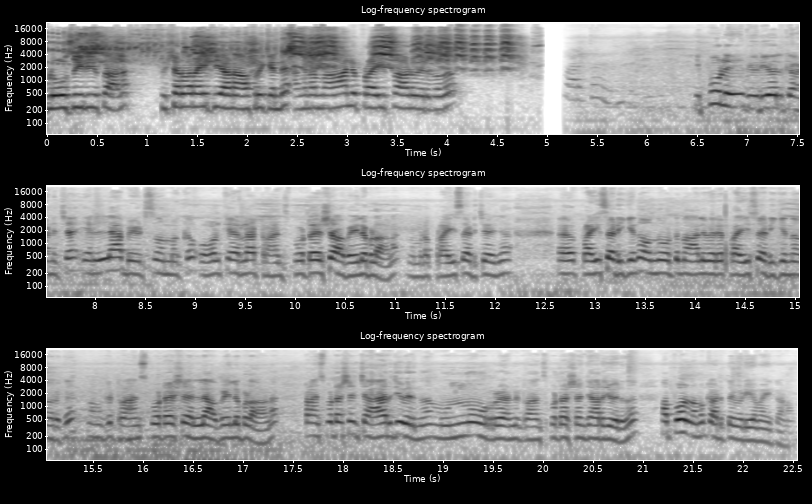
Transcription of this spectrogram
ബ്ലൂ സീരീസാണ് ഫിഷർ വെറൈറ്റിയാണ് ആഫ്രിക്കന്റെ അങ്ങനെ നാല് പ്രൈസാണ് വരുന്നത്. ഇപ്പോൾ ഈ വീഡിയോയിൽ കാണിച്ച എല്ലാ ബേഡ്സും നമുക്ക് ഓൾ കേരള ട്രാൻസ്പോർട്ടേഷൻ അവൈലബിൾ ആണ്. നമ്മുടെ പ്രൈസ് അടിച്ചു കഴിഞ്ഞാൽ പ്രൈസ് അടിക്കുന്ന ഒന്ന് തൊട്ട് നാല് വരെ പ്രൈസ് അടിക്കുന്നവർക്ക് നമുക്ക് ട്രാൻസ്പോർട്ടേഷൻ എല്ലാം അവൈലബിൾ ആണ്. ട്രാൻസ്പോർട്ടേഷൻ ചാർജ് വരുന്നത് മുന്നൂറ് രൂപയാണ് ട്രാൻസ്പോർട്ടേഷൻ ചാർജ് വരുന്നത്. അപ്പോൾ നമുക്ക് അടുത്ത വീഡിയോയുമായി കാണാം.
